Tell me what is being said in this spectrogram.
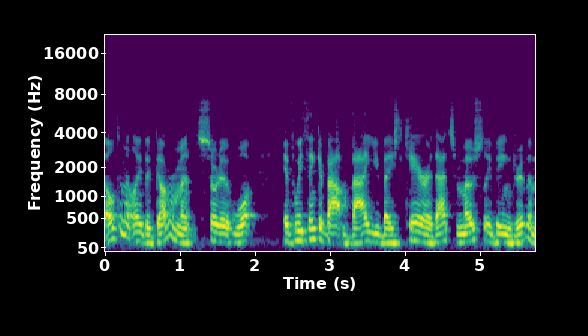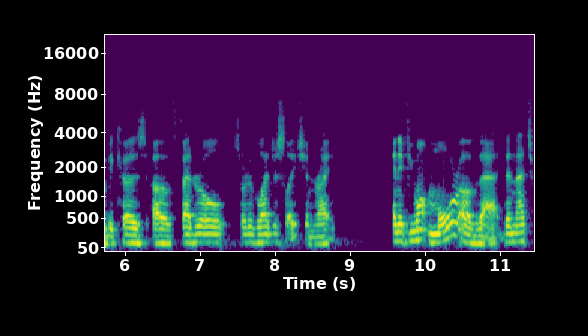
ultimately the government sort of what if we think about value based care, that's mostly being driven because of federal sort of legislation, right? And if you want more of that, then that's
